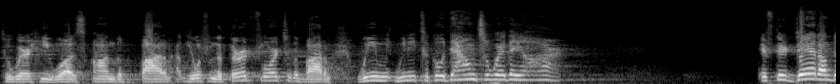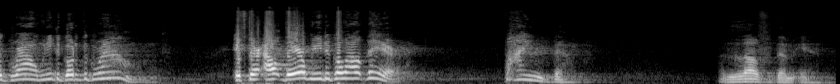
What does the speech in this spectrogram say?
to where he was on the bottom. He went from the third floor to the bottom. We, we need to go down to where they are. If they're dead on the ground, we need to go to the ground. If they're out there, we need to go out there. Find them. Love them in.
